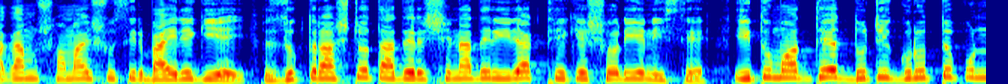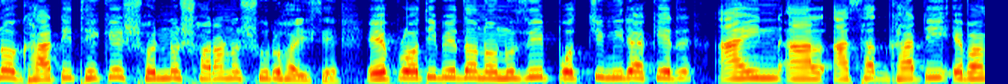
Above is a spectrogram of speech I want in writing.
আগাম সময়সূচির বাইরে গিয়েই যুক্তরাষ্ট্র তাদের সেনাদের ইরাক থেকে সরিয়ে নিচ্ছে। ইতিমধ্যে দুটি গুরুত্বপূর্ণ ঘাঁটি থেকে সৈন্য সরানো শুরু হয়েছে। এ প্রতিবেদন অনুযায়ী পশ্চিম ইরাকের আইন আল আসাদ ঘাঁটি এবং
